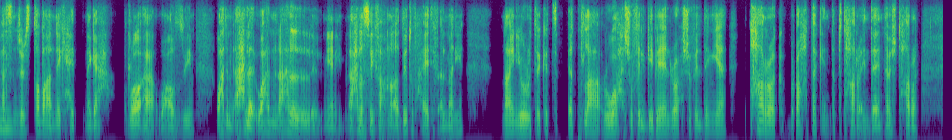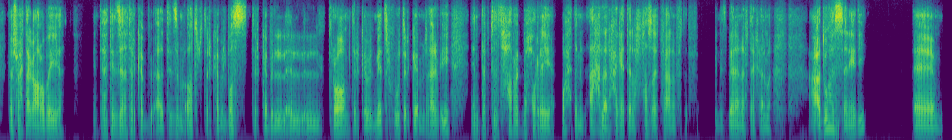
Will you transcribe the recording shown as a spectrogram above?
passengers طبعا نجحت نجاح رائع وعظيم واحد من أحلى واحد من أحلى يعني من أحلى صيف أنا قضيته في حياتي في ألمانيا. 9 يورو ticket اطلع روح شوف الجبال روح شوف الدنيا اتحرك براحتك أنت بتتحرك أنت أنت مش بتتحرك أنت مش محتاج عربية أنت هتنزل هتركب هتنزل من القطر تركب الباص تركب ال- ال- الترام تركب المترو تركب مش عارف إيه أنت بتتحرك بحرية. واحدة من أحلى الحاجات اللي حصلت فعلا في بالنسبة لي أنا في تاريخ ألمانيا. عادوها السنة دي آم،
